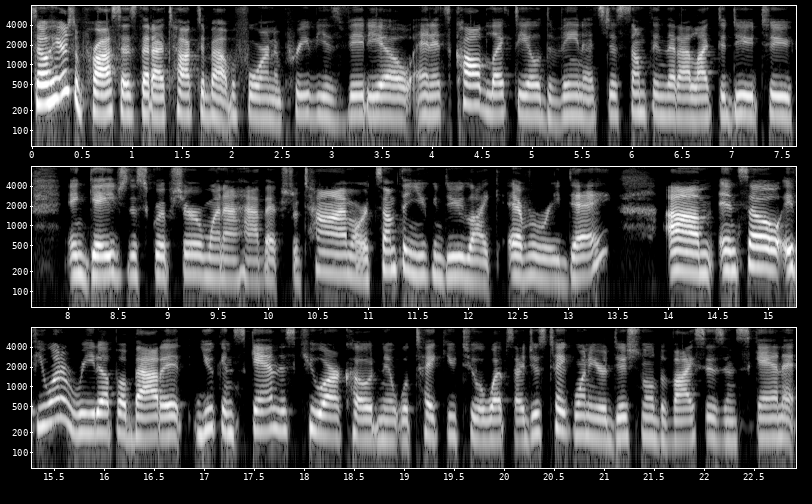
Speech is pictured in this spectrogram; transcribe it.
So here's a process that I talked about before in a previous video, and it's called Lectio Divina. It's just something that I like to do to engage the scripture when I have extra time, or it's something you can do like every day. Um, and so, if you want to read up about it, you can scan this QR code and it will take you to a website. Just take one of your additional devices and scan it,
